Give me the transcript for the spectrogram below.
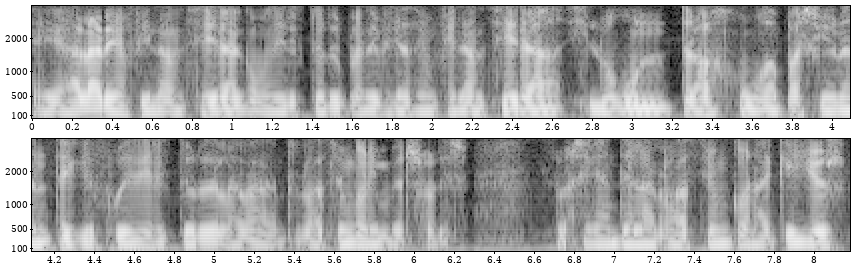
eh, al área financiera como director de planificación financiera y luego un trabajo apasionante que fue director de la relación con inversores. Básicamente la relación con aquellos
